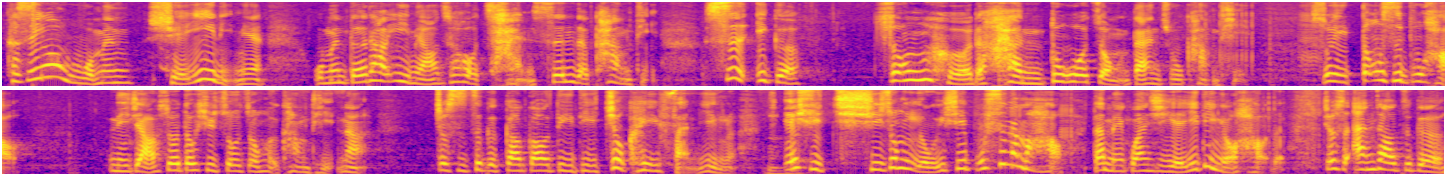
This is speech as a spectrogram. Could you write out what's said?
可是因为我们血液里面，我们得到疫苗之后产生的抗体是一个综合的很多种单株抗体，所以都是不好。你假如说都去做综合抗体，那就是这个高高低低就可以反映了。也许其中有一些不是那么好，但没关系，也一定有好的。就是按照这个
